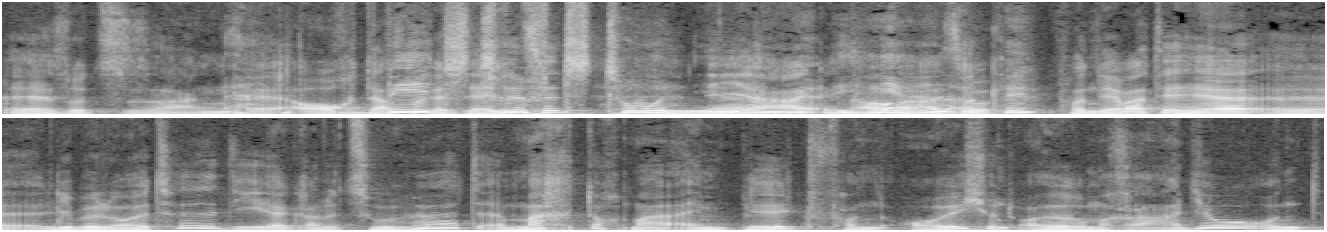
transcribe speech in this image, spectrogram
äh, sozusagen äh, auch da Bild präsent trifft sind. Ton, ja? Ja, genau. Ja, also okay. von der Warte her, äh, liebe Leute, die ihr gerade zuhört, äh, macht doch mal ein Bild von euch und eurem Radio und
